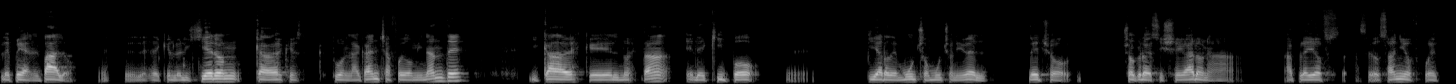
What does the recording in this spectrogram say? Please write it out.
le pega el palo. Este, desde que lo eligieron, cada vez que estuvo en la cancha fue dominante y cada vez que él no está, el equipo eh, pierde mucho, mucho nivel. De hecho, yo creo que si llegaron a, playoffs hace dos años fue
